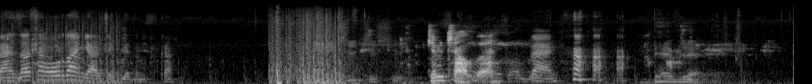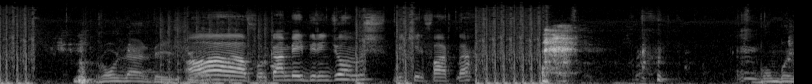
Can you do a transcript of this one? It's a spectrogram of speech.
ben zaten oradan gelecek dedim Furkan. Kim çaldı? Ben. Devre. Roller değişiyor. Aa Furkan Bey birinci olmuş bir kill farkla. Bombayı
